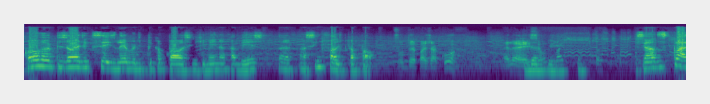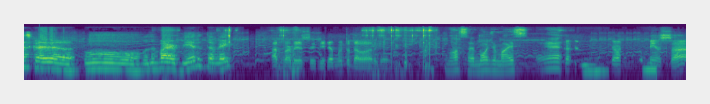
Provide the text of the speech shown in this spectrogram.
Qual é o episódio que vocês lembram de pica-pau, assim, que vem na cabeça, assim que fala de pica-pau? Fuder pra Jacu? Ele é, esse é um dos mais. Esse é um dos clássicos, né? o, o do Barbeiro também. A do Barbeiro de Sevilha é muito da hora, cara. Nossa, é bom demais. É, Eu acho que eu pensar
